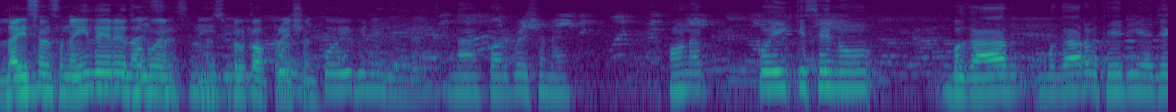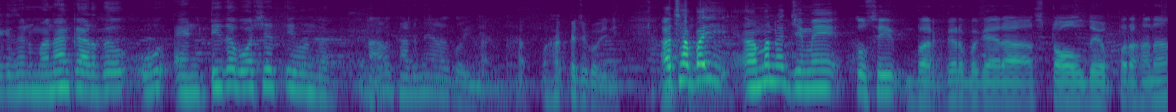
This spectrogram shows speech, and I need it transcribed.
ਲਾਇਸੈਂਸ ਨਹੀਂ ਦੇ ਰਹੇ ਤੁਹਾਨੂੰ ਲਾਇਸੈਂਸ ਨਹੀਂ ਮਿਊਨਿਸਪਲ ਕਾਰਪੋਰੇਸ਼ਨ ਕੋਈ ਵੀ ਨਹੀਂ ਦਿੰਦਾ ਨਾ ਕਾਰਪੋਰੇਸ਼ਨ ਹੈ। ਹੁਣ ਕੋਈ ਕਿਸੇ ਨੂੰ ਬਗਾਰ ਬਗਾਰ ਬਥੇਰੀ ਹੈ ਜੇ ਕਿਸੇ ਨੂੰ ਮਨਾ ਕਰ ਦੋ ਉਹ ਐਂਟੀ ਤਾਂ ਬਹੁਤ ਛੇਤੀ ਹੁੰਦਾ। ਨਾਲ ਖੜਨੇ ਵਾਲਾ ਕੋਈ ਨਹੀਂ ਹੱਕ 'ਚ ਕੋਈ ਨਹੀਂ। ਅੱਛਾ ਬਾਈ ਅਮਨ ਜਿਵੇਂ ਤੁਸੀਂ 버ਗਰ ਵਗੈਰਾ ਸਟਾਲ ਦੇ ਉੱਪਰ ਹਨਾ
